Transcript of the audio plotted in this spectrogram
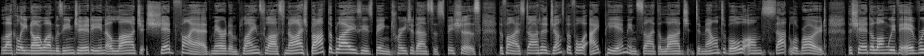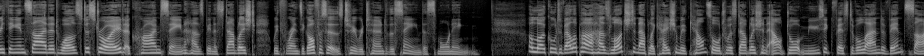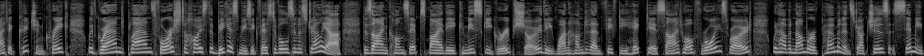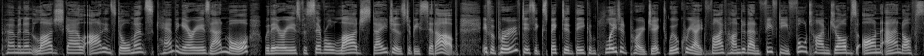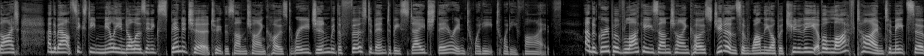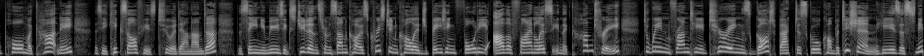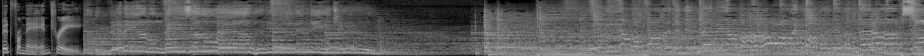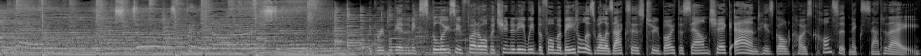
Luckily, no one was injured in a large shed fire at Meridan Plains last night, but the blaze is being treated as suspicious. The fire started just before 8 pm inside the large demountable on Sattler Road. The shed, along with everything inside it, was destroyed. A crime scene has been established with forensic officers to return to the scene this morning. A local developer has lodged an application with council to establish an outdoor music festival and event site at Coochin Creek with grand plans for it to host the biggest music festivals in Australia. Design concepts by the Comiskey Group show the 150 hectare site off Roy's Road would have a number of permanent structures, semi permanent large scale art installments, camping areas, and more, with areas for several large stages to be set up. If approved, it's expected the completed project will will create 550 full time jobs on and off site and about $60 million in expenditure to the Sunshine Coast region, with the first event to be staged there in 2025. And a group of lucky Sunshine Coast students have won the opportunity of a lifetime to meet Sir Paul McCartney as he kicks off his tour down under. The senior music students from Suncoast Christian College beating 40 other finalists in the country to win Frontier Touring's Got Back to School competition. Here's a snippet from their entry. Group will get an exclusive photo opportunity with the former Beatle, as well as access to both the sound check and his Gold Coast concert next Saturday.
